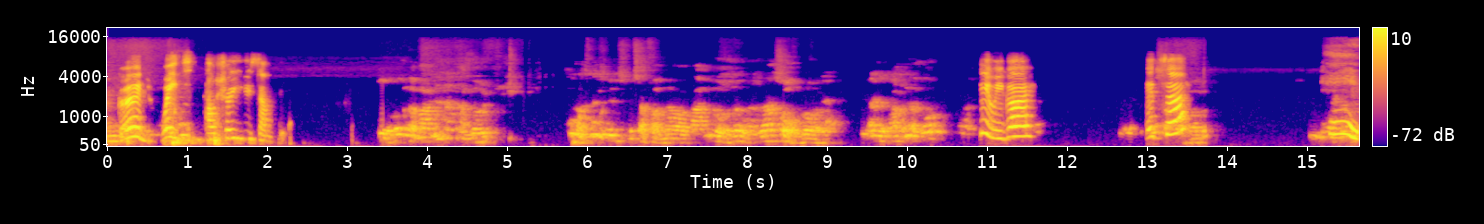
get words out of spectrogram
Cat. Good. Wait, I'll show you something. Here we go. It's a Kid.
